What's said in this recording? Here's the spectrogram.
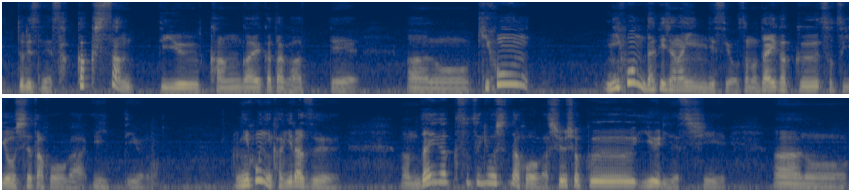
えっとですね、錯覚資産っていう考え方があって、あの、基本、日本だけじゃないんですよ。その大学卒業してた方がいいっていうのは。日本に限らず、あの大学卒業してた方が就職有利ですし、あの、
